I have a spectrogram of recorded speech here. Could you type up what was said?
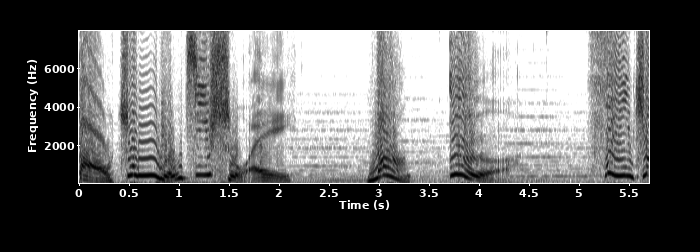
到中流击水，浪遏飞舟。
